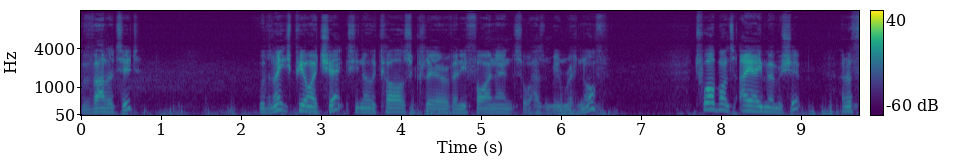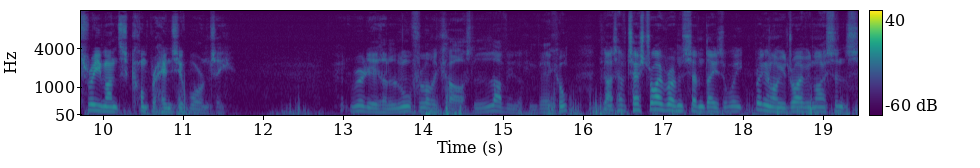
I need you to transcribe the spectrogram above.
valeted, with an HPI check so you know the car's clear of any finance or hasn't been written off, 12 months AA membership and a 3 months comprehensive warranty. It really is an awful lot of cars, lovely looking vehicle. If you'd like to have a test drive, we're open 7 days a week, bring along your driving licence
